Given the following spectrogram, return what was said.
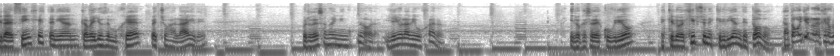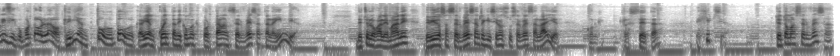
y las esfinges tenían cabellos de mujer, pechos al aire, pero de esas no hay ninguna ahora. Y ellos la dibujaron. Y lo que se descubrió es que los egipcios escribían de todo. Está todo lleno de jeroglíficos por todos lados. Escribían todo, todo. Que habían cuentas de cómo exportaban cerveza hasta la India. De hecho, los alemanes, debido a esa cerveza, enriquecieron su cerveza Layer con receta egipcia. ¿Usted toma cerveza?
